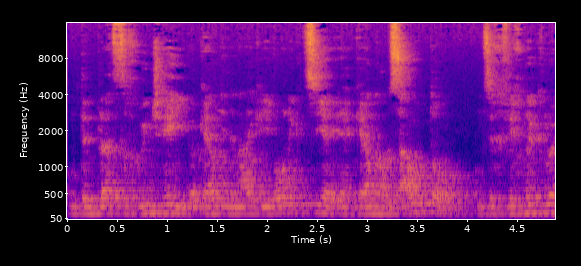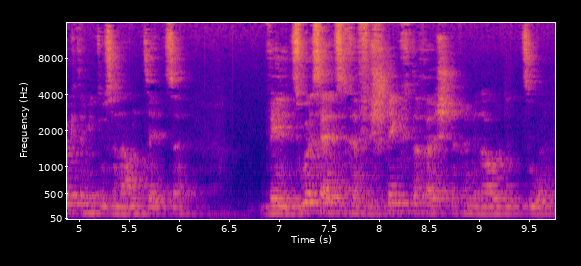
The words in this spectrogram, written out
und dann plötzlich wünscht, hey, ich würde gerne in eine eigene Wohnung ziehen, ich hätte gerne ein Auto und sich vielleicht nicht genug damit auseinandersetzen weil zusätzliche versteckte Kosten kommen auch dazu.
